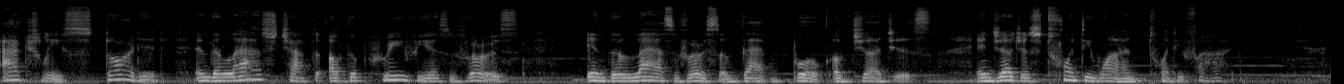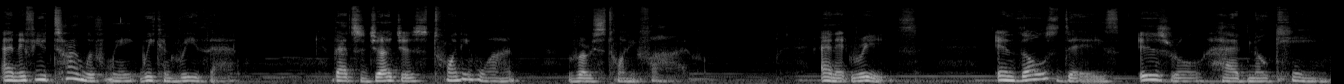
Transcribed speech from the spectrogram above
actually started in the last chapter of the previous verse in the last verse of that book of Judges, in Judges 21 25. And if you turn with me, we can read that. That's Judges 21, verse 25. And it reads In those days, Israel had no king.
